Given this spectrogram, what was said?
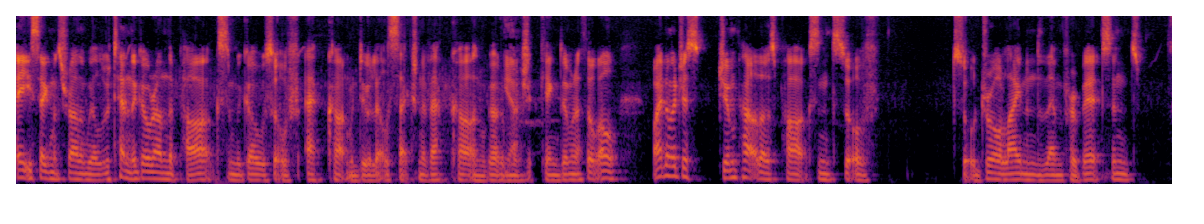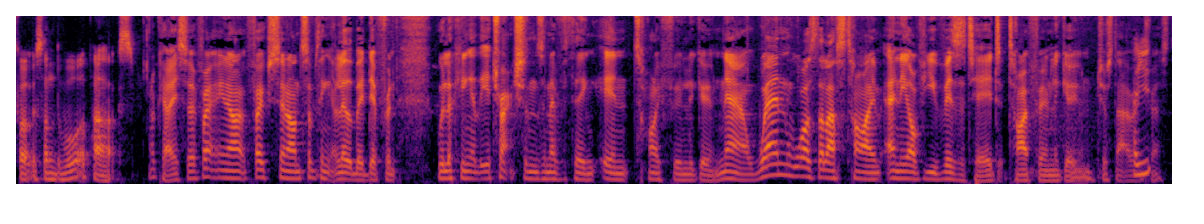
80 segments around the world, we tend to go around the parks and we go sort of Epcot and we do a little section of Epcot and we go to Yeah. Magic Kingdom. And I thought, well, why don't we just jump out of those parks and sort of sort of draw a line under them for a bit and focus on the water parks? Okay, so if, you know, focusing on something a little bit different, we're looking at the attractions and everything in Typhoon Lagoon. Now, when was the last time any of you visited Typhoon Lagoon? Just out of Are you, interest.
